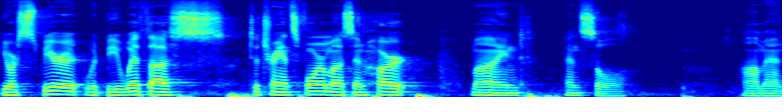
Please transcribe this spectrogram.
your Spirit would be with us to transform us in heart, mind, and soul. Amen.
